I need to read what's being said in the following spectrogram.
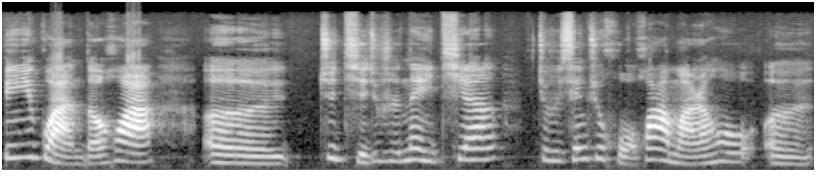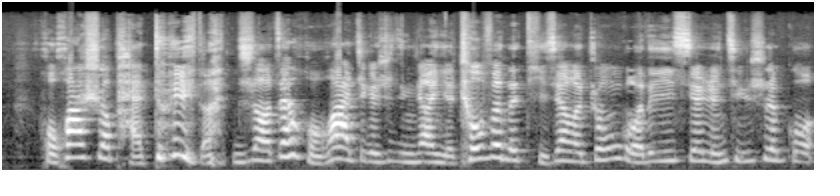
殡仪馆的话，呃，具体就是那一天就是先去火化嘛，然后呃，火化是要排队的，你知道，在火化这个事情上也充分的体现了中国的一些人情世故，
